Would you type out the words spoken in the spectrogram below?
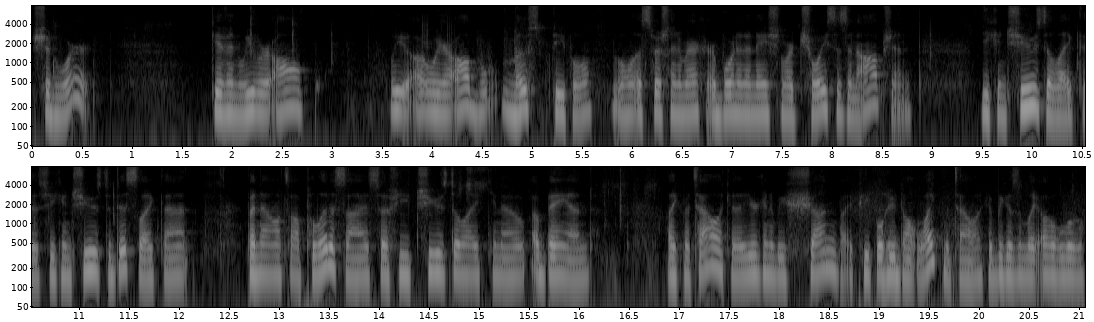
should work. Given we were all we are we are all most people, well especially in America are born in a nation where choice is an option. You can choose to like this, you can choose to dislike that but now it's all politicized. So if you choose to like, you know, a band like Metallica, you're going to be shunned by people who don't like Metallica because I'm like, oh, well,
